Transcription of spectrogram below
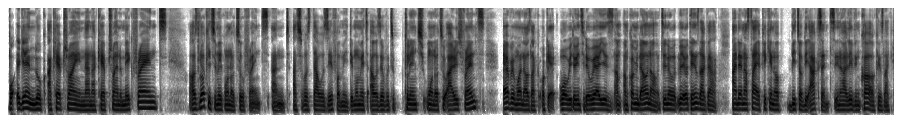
But again, look, I kept trying and I kept trying to make friends. I was lucky to make one or two friends, and I suppose that was it for me. The moment I was able to clinch one or two Irish friends, every morning I was like, okay, what are we doing today? Where are you? I'm, I'm coming down now. You know, little things like that. And then I started picking up bits of the accent. You know, I live in Cork. It's like,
